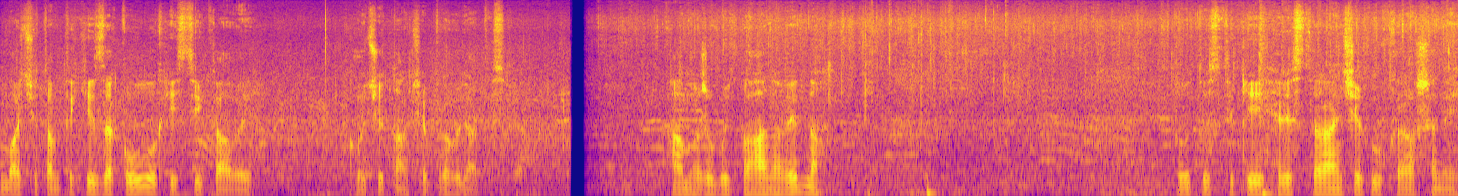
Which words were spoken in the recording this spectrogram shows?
Бачу там такий закулок і цікавий. Хочу там ще прогулятися. А може бути погано видно. Тут ось такий ресторанчик украшений.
